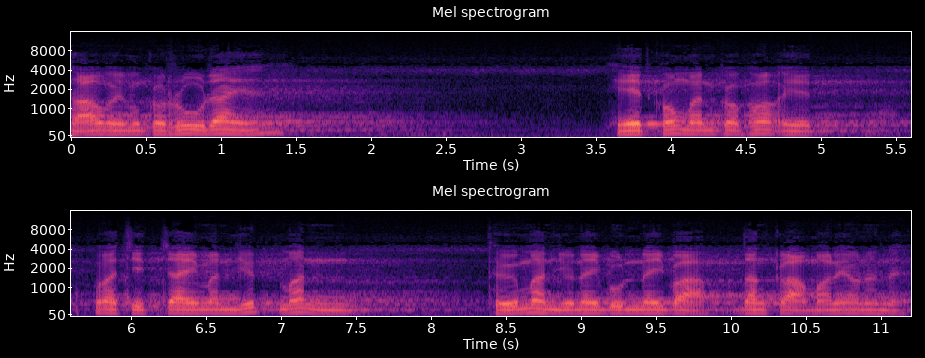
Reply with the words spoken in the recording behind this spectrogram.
สาวไปมันก็รู้ได้ เหตุของมันก็เพราะเหตุว่าจิตใจมันยึดมั่น ถือมั่นอยู่ในบุญในบาปดังกล่าวมาแล้วนั่นแหละ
